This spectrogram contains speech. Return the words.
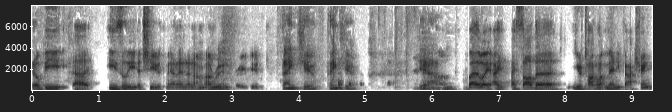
it'll be uh, easily achieved man and, and I'm, I'm rooting for you dude. Thank you. Thank you. Yeah. Um, by the way, I, I saw the, you were talking about manufacturing.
